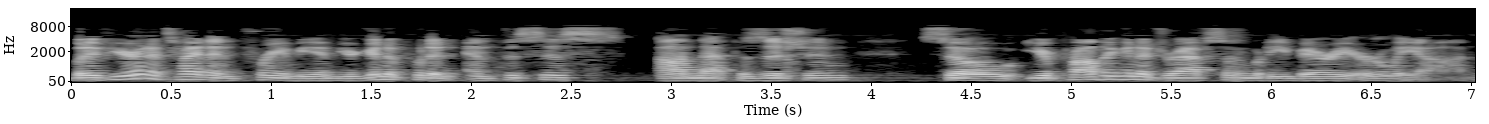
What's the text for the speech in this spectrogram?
but if you're in a tight end premium, you're going to put an emphasis on that position. So you're probably going to draft somebody very early on.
